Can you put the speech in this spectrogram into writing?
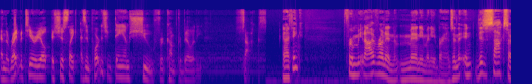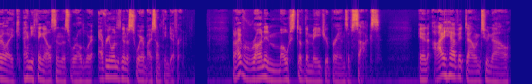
and the right material. It's just like as important as your damn shoe for comfortability. Socks. And I think for me, now I've run in many, many brands, and, and these socks are like anything else in this world where everyone's going to swear by something different. But I've run in most of the major brands of socks, and I have it down to now.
